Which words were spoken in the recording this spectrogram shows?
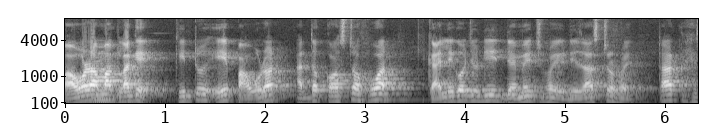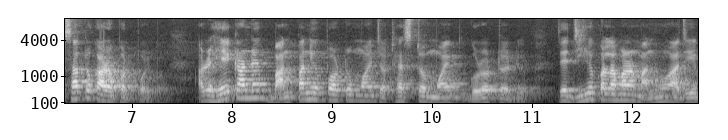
power আমাক লাগে কিন্তু এই পাৱাৰত at the cost of what কাইলৈ গৈ যদি ডেমেজ হয় ডিজাষ্টাৰ হয় তাৰ হেঁচাটো কাৰ ওপৰত পৰিব। আৰু সেইকাৰণে বানপানীৰ ওপৰতো মই যথেষ্ট মই গুৰুত্ব দিওঁ। যে যিসকল আমাৰ মানুহ আজি এ,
